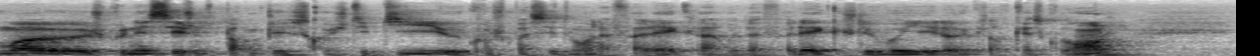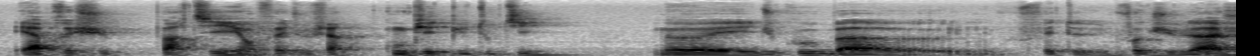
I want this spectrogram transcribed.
Moi euh, je connaissais Jeunes que quand j'étais petit, euh, quand je passais devant la Falec, la rue de la Falec, je les voyais là, avec leur casque orange. Et après je suis parti, en fait je veux faire pompier depuis tout petit. Euh, et du coup, bah, euh, en fait, une fois que j'ai eu l'âge,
